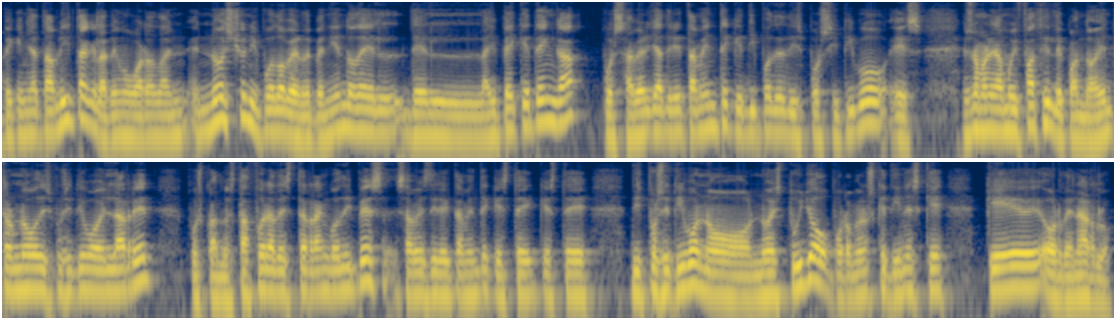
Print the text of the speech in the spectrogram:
pequeña tablita que la tengo guardada en, Notion y puedo ver, dependiendo del, del, IP que tenga, pues saber ya directamente qué tipo de dispositivo es. Es una manera muy fácil de cuando entra un nuevo dispositivo en la red, pues cuando está fuera de este rango de IPs, sabes directamente que este, que este dispositivo no, no es tuyo o por lo menos que tienes que, que ordenarlo.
